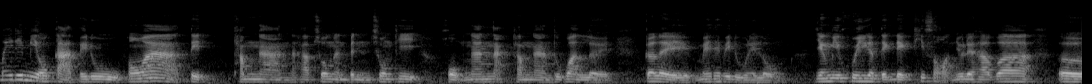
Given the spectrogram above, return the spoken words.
ไม่ได้มีโอกาสไปดู เพราะว่าติด ทำงานนะครับ ช่วงนั้นเป็นช่วงที่โหมงานหนักทำงานทุกวันเลย ก็เลยไม่ได้ไปดูในโรงยังมีคุยกับเด็ก ๆ ที่สอนอยู่เลยครับว่าเออ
